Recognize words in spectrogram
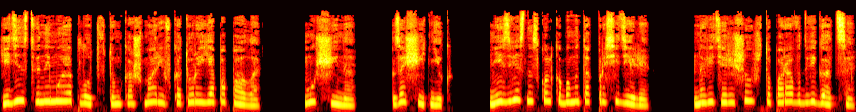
Единственный мой оплот в том кошмаре, в который я попала. Мужчина, защитник. Неизвестно, сколько бы мы так просидели, но Витя решил, что пора выдвигаться.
